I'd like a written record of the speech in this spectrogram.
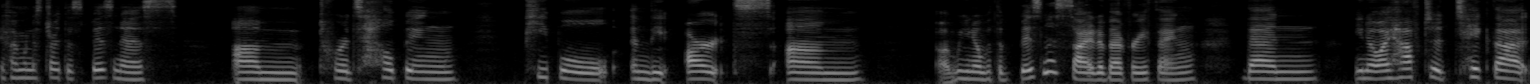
if I'm going to start this business um, towards helping people in the arts, um, uh, you know, with the business side of everything, then, you know, I have to take that,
